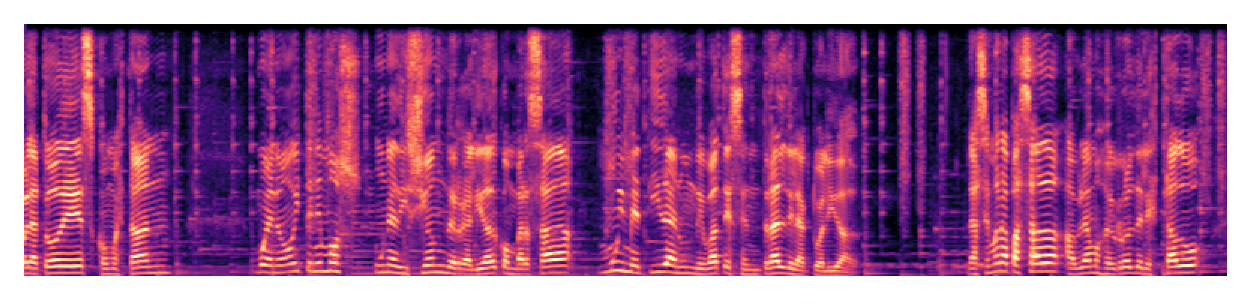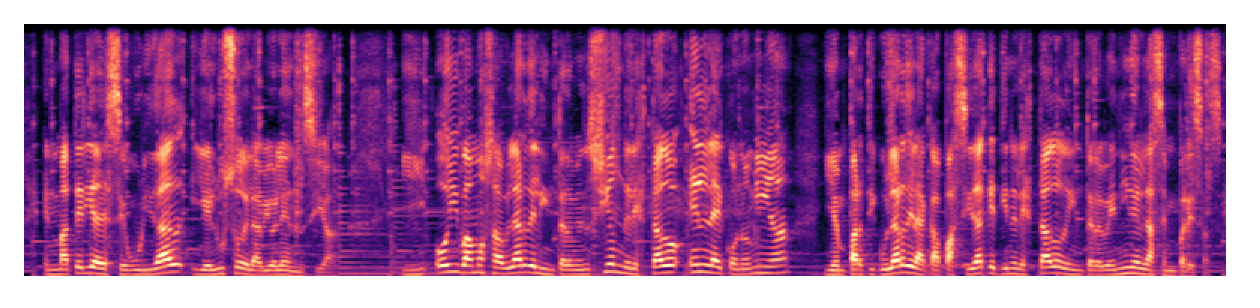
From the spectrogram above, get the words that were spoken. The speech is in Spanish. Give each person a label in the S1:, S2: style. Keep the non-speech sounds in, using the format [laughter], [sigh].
S1: Hola a todos, ¿cómo están? Bueno, hoy tenemos una edición de Realidad Conversada muy metida en un debate central de la actualidad. La semana pasada hablamos del rol del Estado en materia de seguridad y el uso de la violencia. Y hoy vamos a hablar de la intervención del Estado en la economía y en particular de la capacidad que tiene el Estado de intervenir en las empresas.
